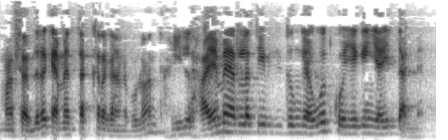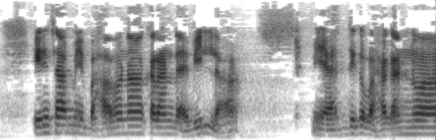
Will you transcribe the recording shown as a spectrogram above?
මස් ඇදලා කැමැත්තක් කරගන්න පුළුවන්. හිල් 6 මැරලා තියවිදි තුන් ගැව්වොත් කොයි එකෙන් යයිද දන්නේ නැහැ. ඒ නිසා මේ භාවනා කරන්න ඇවිල්ලා මේ ඇස් දෙක වහගන්නවා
